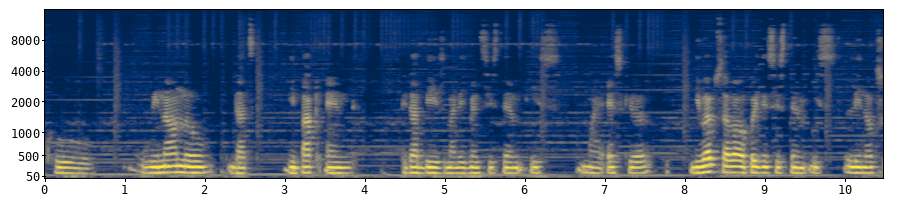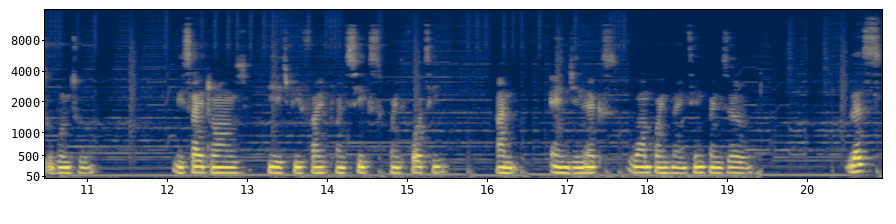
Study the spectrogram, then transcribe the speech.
Cool we now know that the backend database management system is MySQL. The web server operating system is Linux Ubuntu. The site runs PHP 5.6.40 and Nginx 1.19.0. Let's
